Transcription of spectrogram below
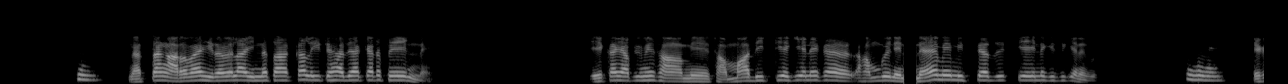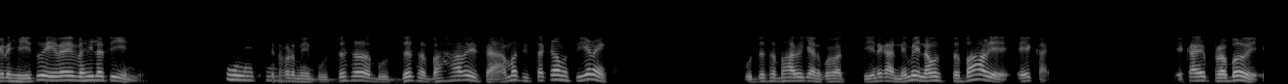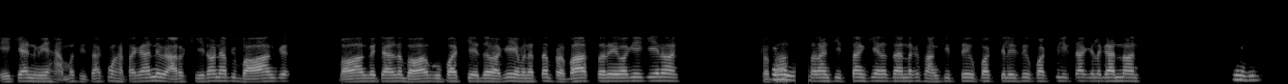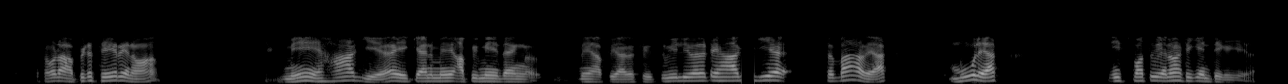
නැත්තම් අරවැය හිර වෙලා ඉන්න තාක්කල් ඊට එහා දෙයක් යට පේන්නේ ඒකයි අපි මේ මේ සම්මාදිට්ඨිය කියන එක හම්බ වෙන්නේ නැහැ මේ මිත්‍යා දිට්ඨියේ ඉන්න කිසි කෙනෙකුට. එහෙමයි. ඒකට හේතුව ඒවෙන් වැහිලා තියෙන්නේ. එහෙමයි. එතකොට මේ බුද්ධ බුද්ධ ස්වභාවයේ සෑම සිතකම තියෙන එක. බුද්ධ ස්වභාවය කියන්නේ කොහොමද තියෙන එකක් නෙමෙයි නමුත් ස්වභාවය ඒකයි. ඒකයි ප්‍රභවය. ඒ කියන්නේ මේ හැම සිතක්ම හටගන්නේ අර කියනවනේ අපි භවාංග භවාංග චලන භවාංග උපච්ඡේද වගේ එහෙම නැත්නම් ප්‍රභාස්වරය වගේ කියනවනේ. ප්‍රභාස්වරං චිත්තං කියන තැනක සංකිට්ඨේ උපක්ඛලේසේ උපක්ඛලිතා කියලා ගන්නවනේ. එතකොට අපිට තේරෙනවා මේ එහා ගිය ඒ කියන්නේ මේ අපි මේ දැන් මේ අපි අර සිතුවිලි වලට එහා ගිය ස්වභාවයක් මූලයක් මේ ඉස්මතු වෙනවා ටිකෙන් ටික කියලා.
